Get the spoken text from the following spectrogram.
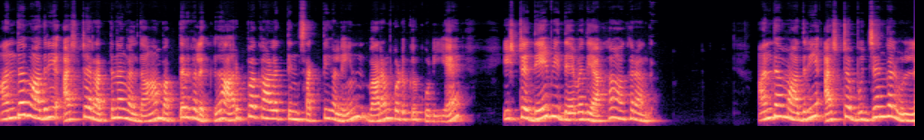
அந்த மாதிரி அஷ்ட ரத்தனங்கள் தான் பக்தர்களுக்கு அற்ப காலத்தின் சக்திகளின் வரம் கொடுக்கக்கூடிய இஷ்ட தேவி தேவதையாக ஆகிறாங்க. அந்த மாதிரி அஷ்ட புஜங்கள் உள்ள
